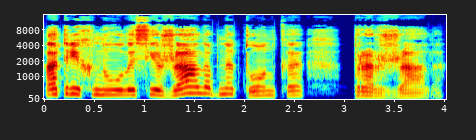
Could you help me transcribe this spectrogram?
отряхнулась и жалобно тонко проржала.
